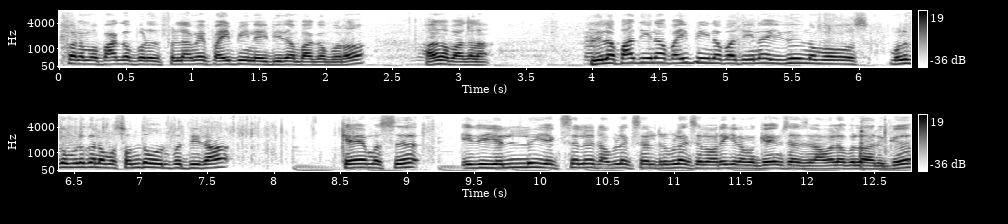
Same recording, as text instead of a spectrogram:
இப்போ நம்ம பார்க்க போகிறது ஃபுல்லாமே பைப்பிங் நைட்டி தான் பார்க்க போகிறோம் வாங்க பார்க்கலாம். இதில் பார்த்தீங்கன்னா பைப்பிங்கில் பார்த்தீங்கன்னா இது நம்ம முழுக்க முழுக்க நம்ம சொந்த உற்பத்தி தான். கேஎம்எஸ்ஸு இது L XL double XL triple XL வரைக்கும் நம்ம கேம் சார்ஜில் அவைலபிளாக இருக்குது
